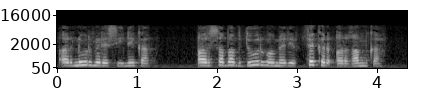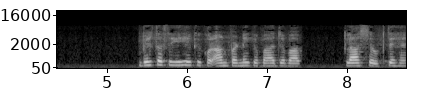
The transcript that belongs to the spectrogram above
اور نور میرے سینے کا اور سبب دور ہو میری فکر اور غم کا۔ بہتر تو یہ ہے کہ قرآن پڑھنے کے بعد جب آپ کلاس سے اٹھتے ہیں،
